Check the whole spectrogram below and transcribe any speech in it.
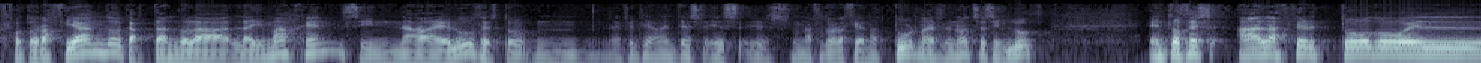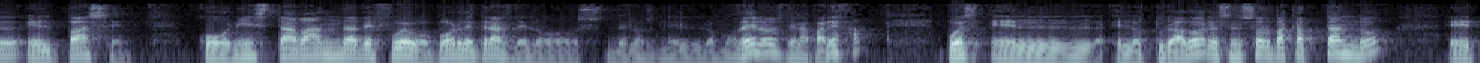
fotografiando, captando la, la, imagen sin nada de luz. Esto mm, efectivamente es, es, es, una fotografía nocturna, es de noche, sin luz. Entonces, al hacer todo el, el pase con esta banda de fuego por detrás de los, de los, de los modelos, de la pareja, pues el, el, obturador, el sensor va captando, eh,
